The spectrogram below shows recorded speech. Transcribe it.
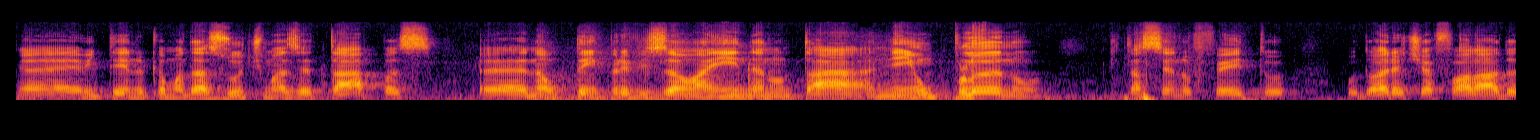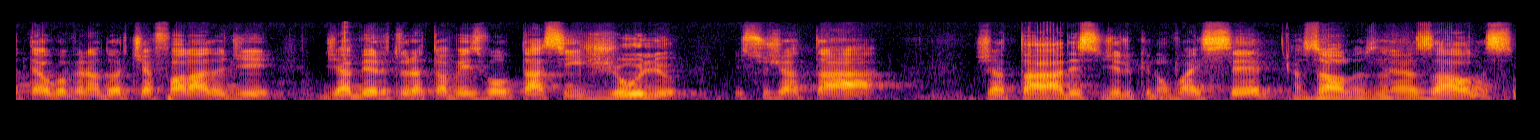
é, eu entendo que é uma das últimas etapas, é, não tem previsão ainda, não está nenhum plano que está sendo feito. O Dória tinha falado, até o governador tinha falado de, de abertura, talvez voltasse em julho. Isso já está já está decidido que não vai ser. As aulas, né? É, as aulas.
